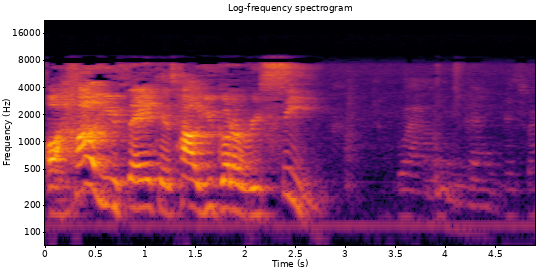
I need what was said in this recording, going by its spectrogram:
or how you think is how you're going to receive. Wow. That's right.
